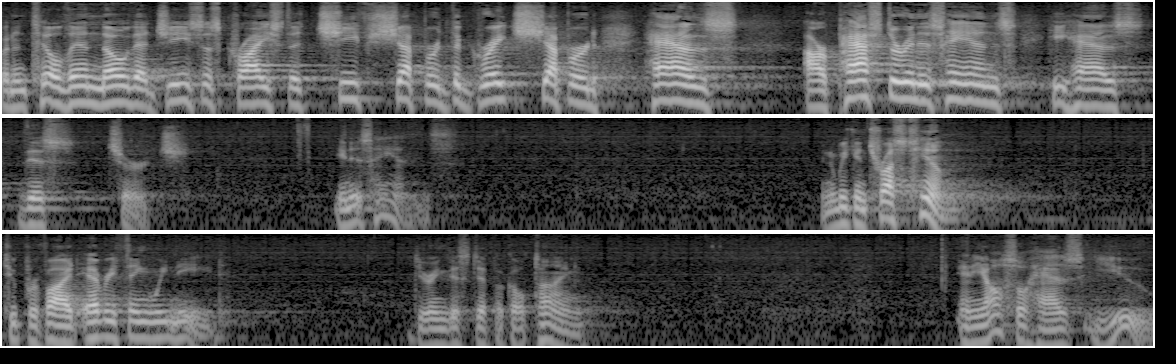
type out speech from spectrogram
But until then, know that Jesus Christ, the chief shepherd, the great shepherd, has our pastor in his hands. He has this church in his hands. And we can trust him to provide everything we need during this difficult time. And He also has you,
